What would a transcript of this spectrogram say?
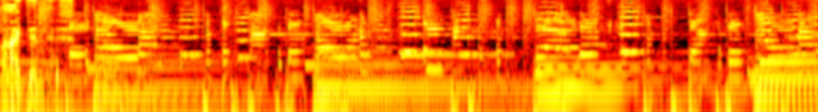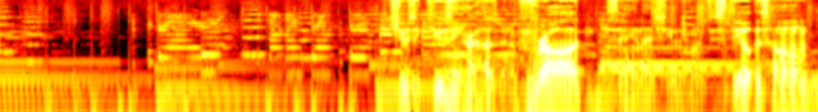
My goodness. She was accusing her husband of fraud, saying that she was going to steal this home.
